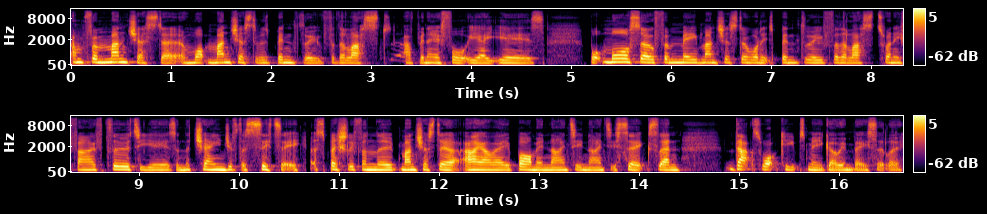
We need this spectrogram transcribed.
I'm from Manchester, and what Manchester has been through for the last, I've been here 48 years but more so for me, Manchester, what it's been through for the last 25, 30 years and the change of the city, especially from the Manchester IRA bomb in 1996, then that's what keeps me going, basically.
